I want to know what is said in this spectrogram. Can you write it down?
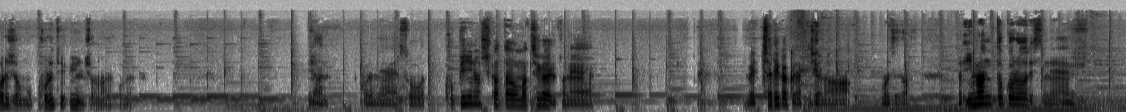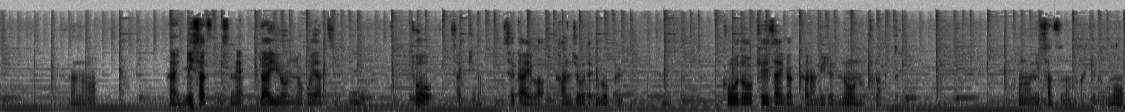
あれじゃあもうこれでいいんじゃない？これ。いや、これね、そう、コピーの仕方を間違えるとね、めっちゃでかくなっちゃうな、文字が。今のところですね、んあの、はい、2冊ですね。ライオンのおやつと、さっきの世界は感情で動く、行動経済学から見る脳のトラップ。この2冊なんだけども、こ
